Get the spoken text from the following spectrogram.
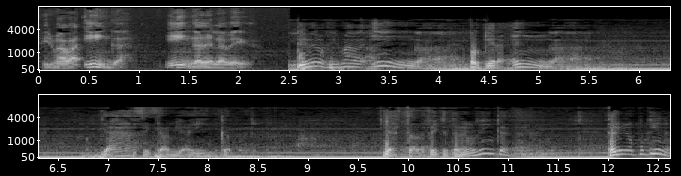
Firmaba Inga, Inga de la Vega. Primero firmaba Inga, porque era Enga. Ya se cambia a Inca. Y hasta la fecha tenemos Inca. Término Puquina.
